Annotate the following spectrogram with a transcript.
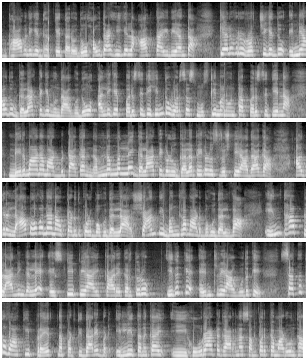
ಭಾವನೆಗೆ ಧಕ್ಕೆ ತರೋದು. ಹೌದಾ? ಹೀಗೆಲ್ಲ ಆಗ್ತಾ ಇದೆ ಅಂತ ಕೆಲವರು ರೊಚ್ಚಿಗೆದ್ದು ಇನ್ಯಾವುದು ಗಲಾಟೆಗೆ ಮುಂದಾಗೋದು. ಅಲ್ಲಿಗೆ ಪರಿಸ್ಥಿತಿ ಹಿಂದೂ ವರ್ಸಸ್ ಮುಸ್ಲಿಂ ಅನ್ನುವಂಥ ಪರಿಸ್ಥಿತಿಯನ್ನ ನಿರ್ಮಾಣ ಮಾಡಿಬಿಟ್ಟಾಗ ನಮ್ಮ ನಮ್ಮಲ್ಲೇ ಗಲಾಟೆಗಳು, ಗಲಭೆಗಳು ಸೃಷ್ಟಿಯಾದಾಗ ಅದರ ಲಾಭವನ್ನ ನಾವು ಪಡೆದುಕೊಳ್ಬಹುದಲ್ಲ? ಶಾಂತಿ ಭಂಗ ಮಾಡಬಹುದಲ್ವಾ? ಇಂಥ ಪ್ಲಾನಿಂಗ್ ಅಲ್ಲೇ ಎಸ್ ಟಿ ಪಿ ಐ ಕಾರ್ಯಕರ್ತರು ಇದಕ್ಕೆ ಎಂಟ್ರಿ ಆಗುವುದಕ್ಕೆ ಸತತವಾಗಿ ಪ್ರಯತ್ನ ಪಡ್ತಿದ್ದಾರೆ. ಬಟ್ ಇಲ್ಲಿ ತನಕ ಈ ಹೋರಾಟಗಾರನ ಸಂಪರ್ಕ ಮಾಡುವಂತಹ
